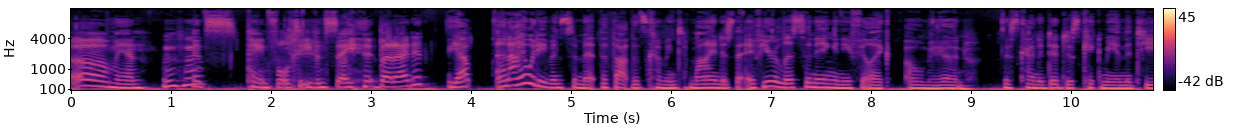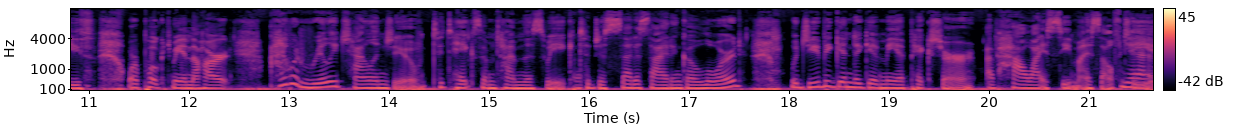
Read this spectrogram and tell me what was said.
Oh, man. Mm-hmm. It's painful to even say it, but I did. Yep. And I would even submit the thought that's coming to mind is that if you're listening and you feel like, oh man, this kind of did just kick me in the teeth or poked me in the heart, I would really challenge you to take some time this week to just set aside and go, Lord, would you begin to give me a picture of how I see myself to Yes,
